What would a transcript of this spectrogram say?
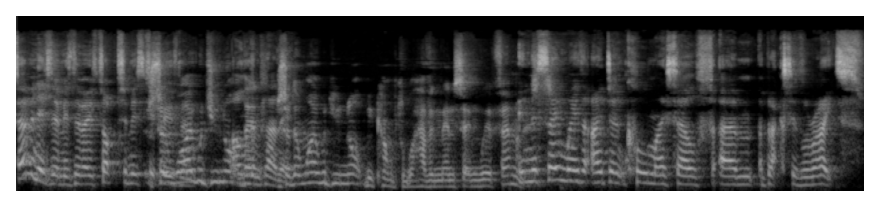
Feminism is the most optimistic So movement why would you not on then? the planet. So then, why would you not be comfortable having men saying we're feminists? In the same way that I don't call myself um, a black civil rights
